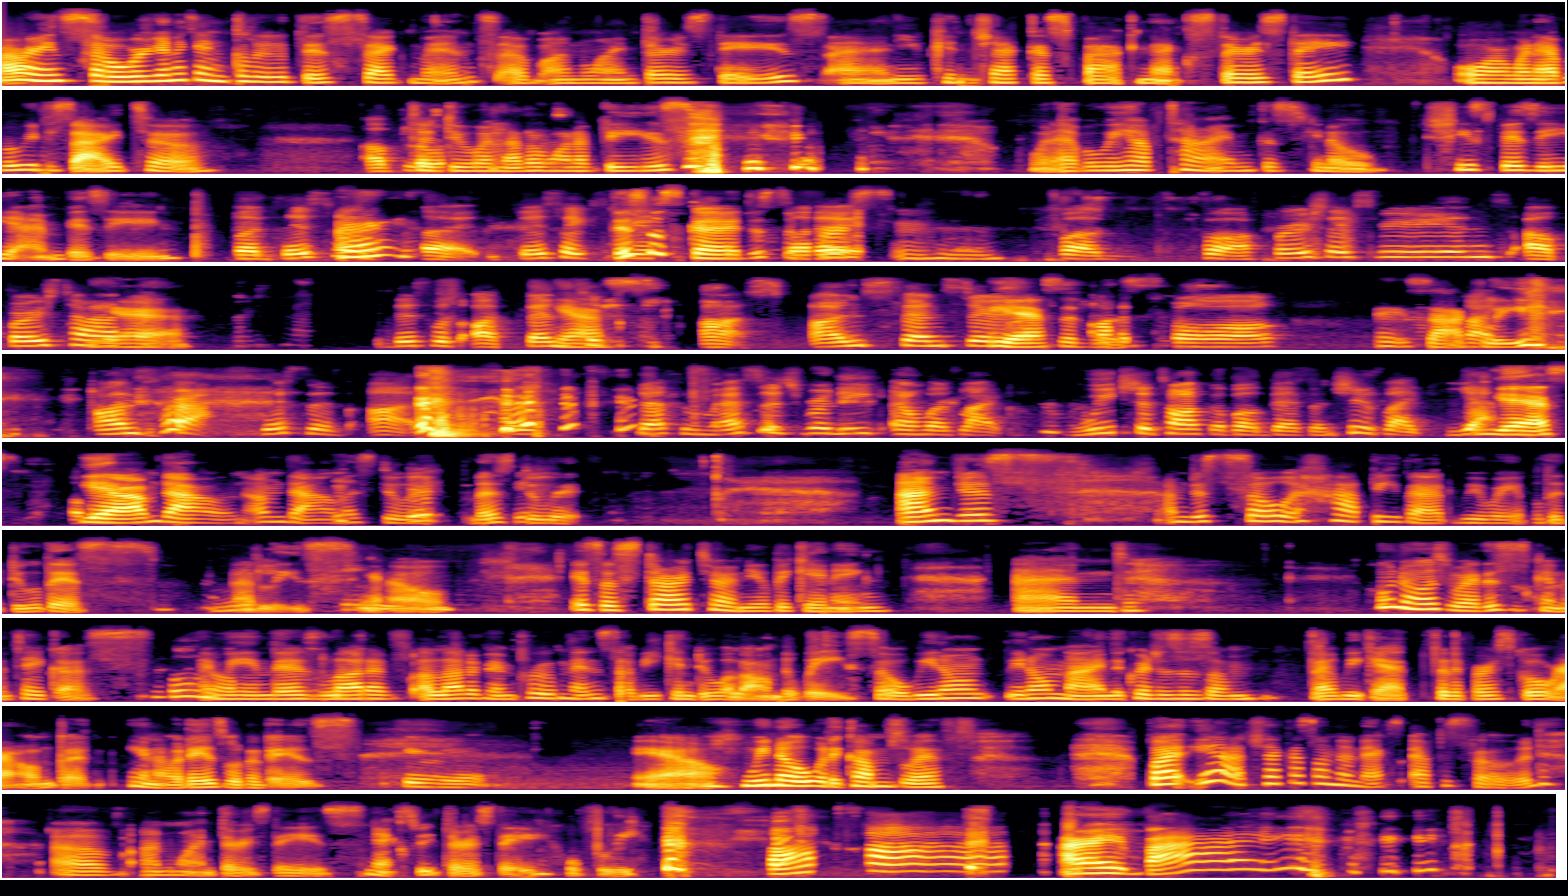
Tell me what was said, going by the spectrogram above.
All right, so we're going to conclude this segment of Unwind Thursdays, and you can check us back next Thursday or whenever we decide to Upload. to do another one of these. whenever we have time, because you know she's busy. I'm busy. But this was right. good. This experience this was good. This is the first. Mm-hmm. But for our first experience, our first time, yeah, this was authentic yes. to us, uncensored. Yes, it was. Exactly. Like, untrapped. This is us. just message Veronique and was like, "We should talk about this," and she was like, "Yes, yes, yeah, I'm down. I'm down. Let's do it. Let's do it." I'm just, I'm just so happy that we were able to do this. At least, you know, it's a start to a new beginning, and who knows where this is going to take us. I mean there's a lot of a lot of improvements that we can do along the way so we don't we don't mind the criticism that we get for the first go round but you know it is what it is. Period. Yeah we know what it comes with. But yeah check us on the next episode of unwind thursdays next week thursday hopefully. Bye all right bye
